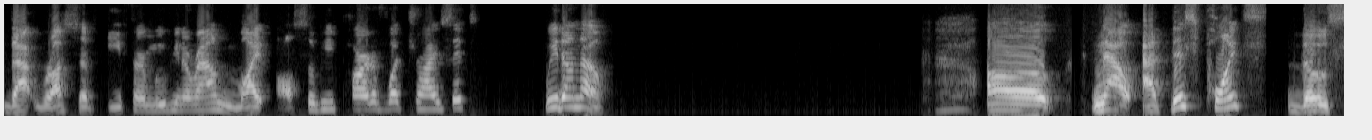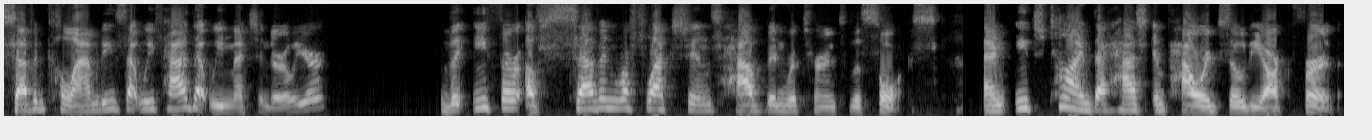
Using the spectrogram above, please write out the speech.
that rush of ether moving around might also be part of what drives it. We don't know. Uh, now, at this point, those seven calamities that we've had that we mentioned earlier, the ether of seven reflections have been returned to the source, and each time that has empowered Zodiark further.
